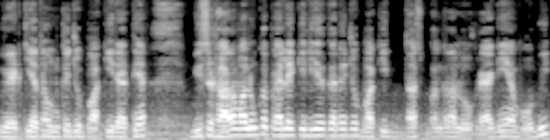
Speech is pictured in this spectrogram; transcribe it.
वेट किया था, उनके जो बाकी रहते हैं, बीस अठारह वालों को पहले क्लियर करें, जो बाकी दस पंद्रह लोग रह गए हैं, वो भी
